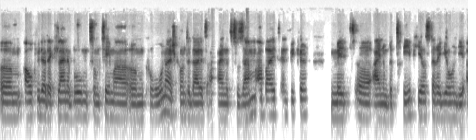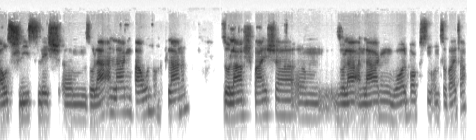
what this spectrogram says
Ähm, auch wieder der kleine Bogen zum Thema ähm, Corona. Ich konnte da jetzt eine Zusammenarbeit entwickeln mit äh, einem Betrieb hier aus der Region, die ausschließlich Solaranlagen bauen und planen. Solarspeicher, Solaranlagen, Wallboxen und so weiter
